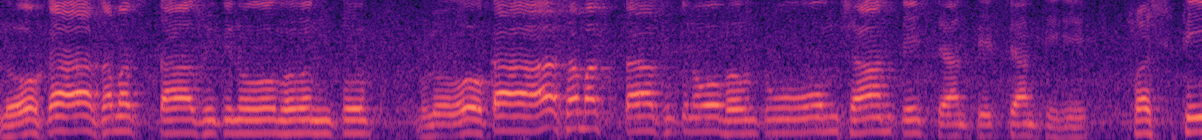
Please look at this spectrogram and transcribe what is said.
लोका समस्ता सुखिनो भवन्तु। लोका समस्ता सुखिनो भवन्तु। ॐ स्वस्ति।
